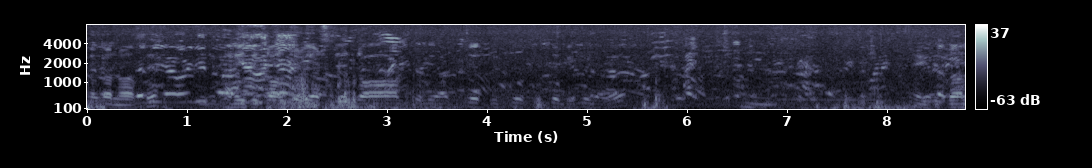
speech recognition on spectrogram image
সাজানো আছে। আর এই যে জল চলে আসছে, জল চলে আসছে, দুটো দুটো বেঁচে যাবে। এই জল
